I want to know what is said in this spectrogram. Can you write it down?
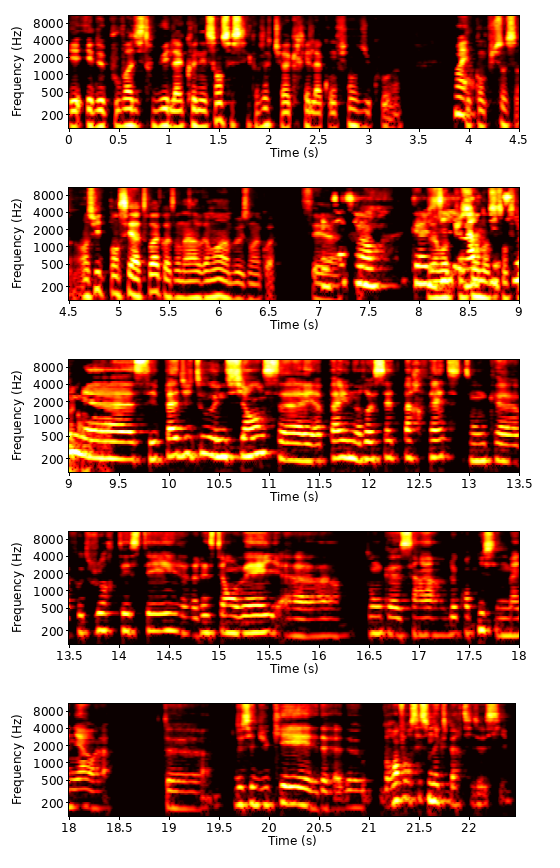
et, et, de pouvoir distribuer de la connaissance. Et c'est comme ça que tu vas créer de la confiance, du coup. Ouais. Pour qu'on puisse ensuite penser à toi quand on a vraiment un besoin, quoi. Euh, Exactement. Comme je dis, le marketing, euh, c'est pas du tout une science. Il euh, n'y a pas une recette parfaite. Donc, il faut toujours tester, rester en veille. donc, c'est le contenu, c'est une manière, voilà, de, de s'éduquer, de, de, renforcer son expertise aussi.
